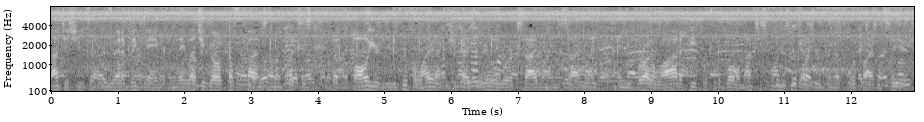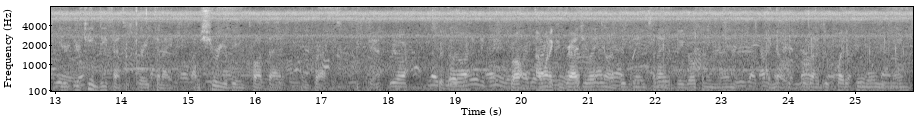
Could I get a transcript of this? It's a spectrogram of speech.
not just you. You had a big game, and they let you go a couple times on the blitzes, but all your, your group of linebackers, you guys really worked sideline to sideline, and you brought a lot of people to the ball. Not just one, two guys. You were bringing four, five, and six. Your, your team defense is great tonight. I'm sure you're being taught that in practice. We are. Well, I want to congratulate you on a big game tonight, a big opening win. I know we're going to do quite a few more of these games,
